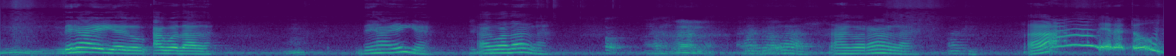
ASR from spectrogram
E... Deja ella aguardarla. Uhum. Deja ella aguardarla. Oh. Agarrarla. Agarrar. Agarrarla. Agarrarla. Aqui. Ah, mira tú.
